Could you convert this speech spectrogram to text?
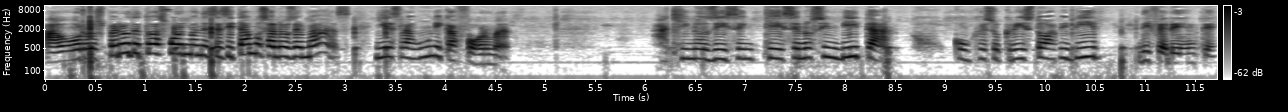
ahorros, pero de todas formas necesitamos a los demás y es la única forma. Aquí nos dicen que se nos invita con Jesucristo a vivir diferente,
